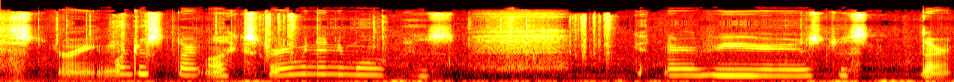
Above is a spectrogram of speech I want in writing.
Stream. I just don't like streaming anymore because get no views. Just don't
